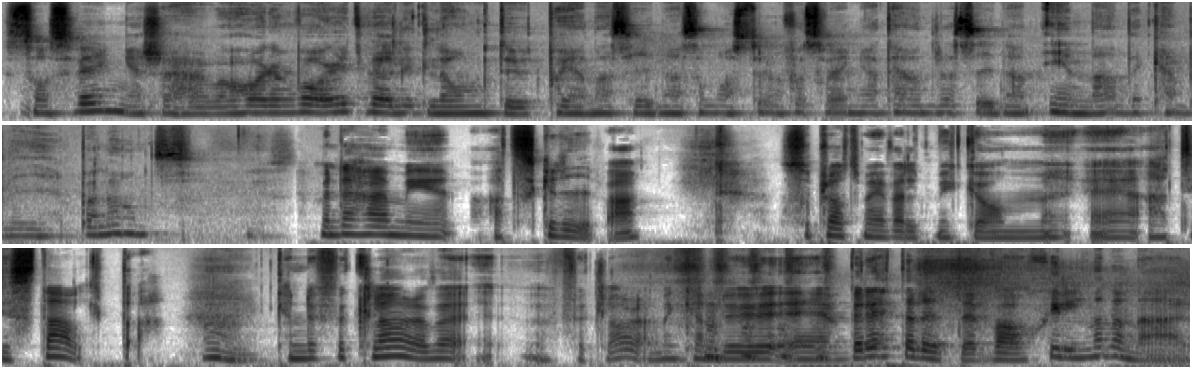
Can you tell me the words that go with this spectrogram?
som svänger så här. Har den varit väldigt långt ut på ena sidan så måste den få svänga till andra sidan innan det kan bli balans. Men det här med att skriva, så pratar man ju väldigt mycket om eh, att gestalta. Mm. Kan du förklara, förklara, men kan du eh, berätta lite vad skillnaden är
